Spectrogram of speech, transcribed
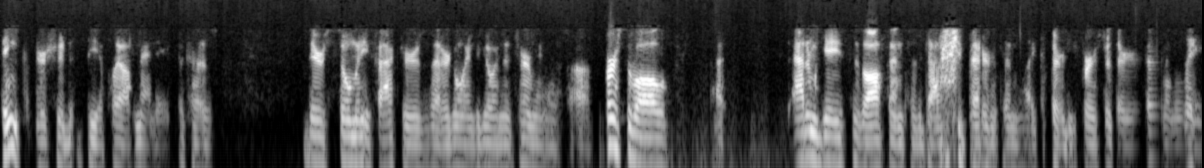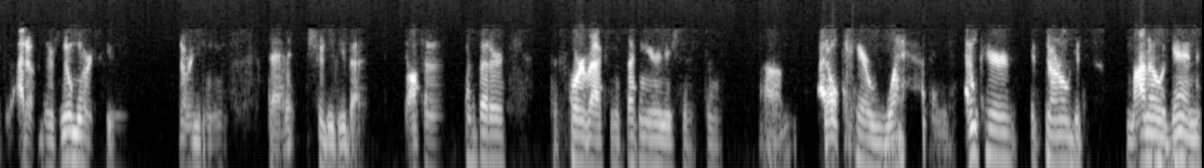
think there should be a playoff mandate because there's so many factors that are going to go into determining this. Uh, first of all, uh, Adam Gase's offense has got to be better than like 31st or 32nd in the league. I don't. There's no more excuse, no reason that it shouldn't be better. The offense is better. The quarterback's in the second year in your system. Um, I don't care what happened. I don't care if Darnold gets mono again,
